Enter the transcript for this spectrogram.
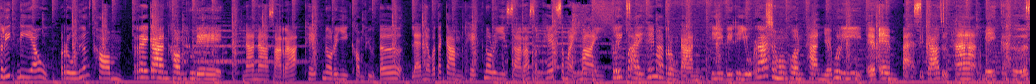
คลิกเดียว รู้เรื่องคอม รายการคอมทูเดย์นานาสาระเทคโนโลยีคอมพิวเตอร์ และนวัตกรรมเทคโนโลยีสารสนเทศสมัยใหม่ คลิกไปให้มาตรงกัน ที่วิทยุราชมงคลธัญบุรี FM 89.5 MHz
